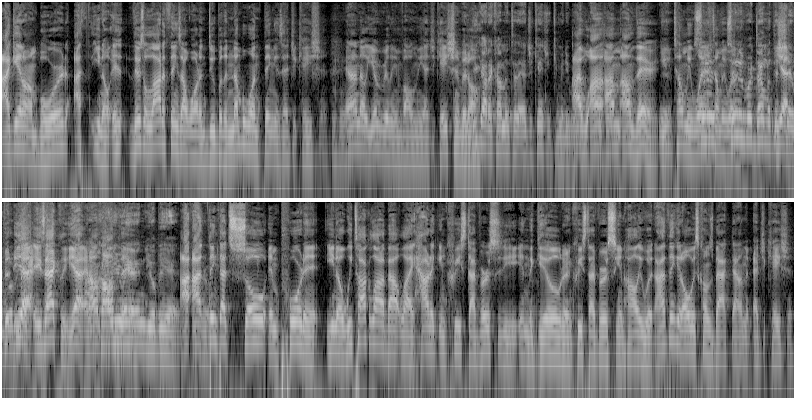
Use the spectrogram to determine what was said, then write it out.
I get on board, I th- you know, it, there's a lot of things I want to do, but the number one thing is education. Mm-hmm. And I know you're really involved in the education of it all. you got to come into the education committee. With I, I, sure. I'm I'm there. You tell me when, Soon tell me when soon as we're done with this yeah, shit, we'll be yeah, back. exactly. Yeah, and I'll I'm, call I'm you there. in. You'll be in. I, I sure. think that's so important. You know, we talk a lot about like how to increase diversity in the guild or increase diversity in Hollywood. I think it always comes back down to education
